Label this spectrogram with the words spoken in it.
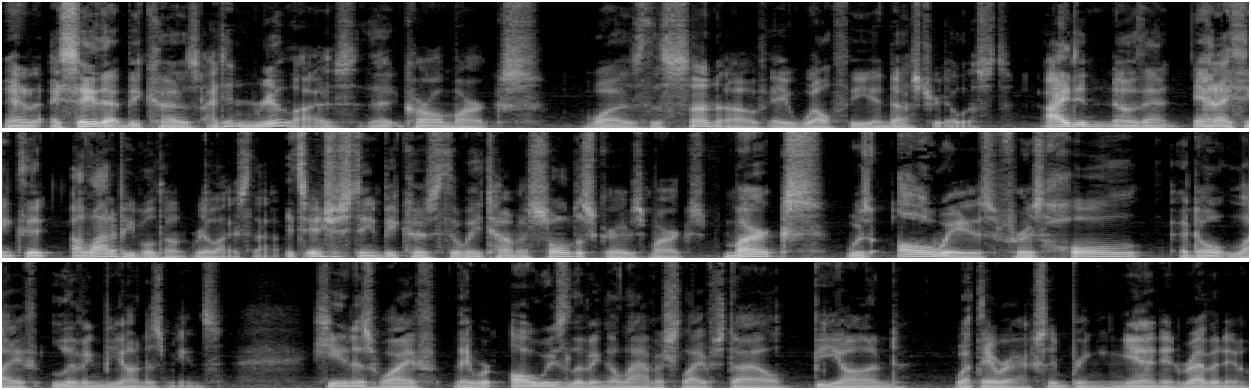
And I say that because I didn't realize that Karl Marx was the son of a wealthy industrialist. I didn't know that, and I think that a lot of people don't realize that. It's interesting because the way Thomas Sowell describes Marx, Marx was always, for his whole adult life, living beyond his means. He and his wife, they were always living a lavish lifestyle beyond what they were actually bringing in in revenue.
